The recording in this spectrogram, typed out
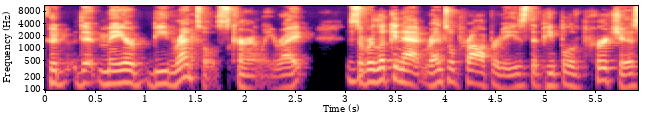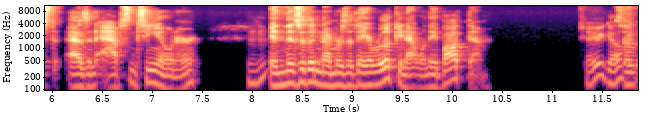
could that may or be rentals currently, right? So we're looking at rental properties that people have purchased as an absentee owner, mm-hmm. and these are the numbers that they were looking at when they bought them. There you go. So,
